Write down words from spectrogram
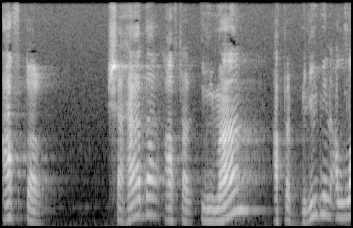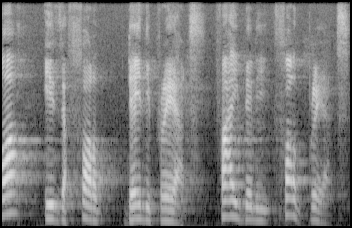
after shahada, after iman, after believing Allah, is the fard daily prayers, five daily fard prayers,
